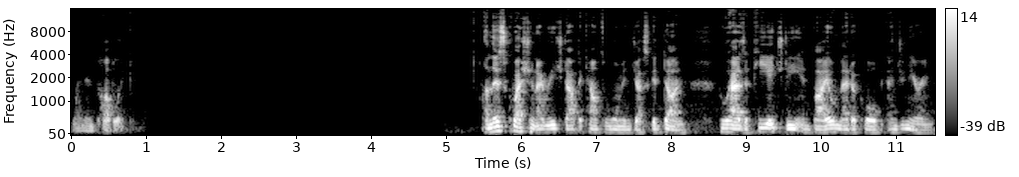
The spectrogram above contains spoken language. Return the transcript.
when in public. On this question, I reached out to Councilwoman Jessica Dunn, who has a PhD in biomedical engineering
